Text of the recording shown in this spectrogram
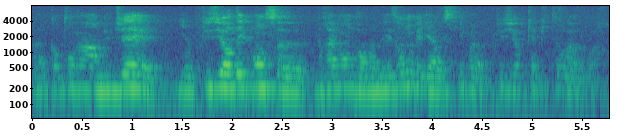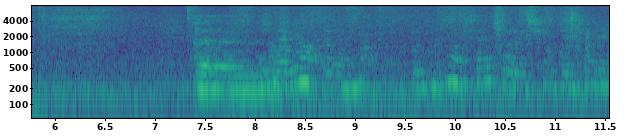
Voilà, quand on a un budget, il y a plusieurs dépenses vraiment dans la maison, mais il y a aussi voilà, plusieurs capitaux à avoir. Euh, J'aimerais bien euh, rebondir en fait euh, sur, sur les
